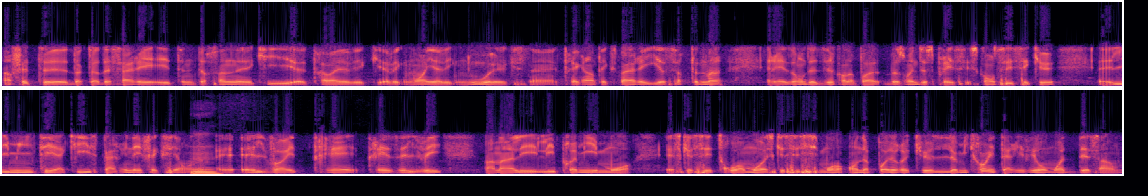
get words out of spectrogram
En fait, euh, Dr Dessert est, une personne euh, qui euh, travaille avec avec moi et avec nous, qui est un très grand expert, et il y a certainement raison de dire qu'on n'a pas besoin de se presser. Ce qu'on sait, c'est que l'immunité acquise par une infection, mm. elle, va être très très élevée pendant les, les premiers mois. Est-ce que c'est trois mois? Est-ce que c'est six mois? On n'a pas le recul. Le micron est arrivé au mois de décembre.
